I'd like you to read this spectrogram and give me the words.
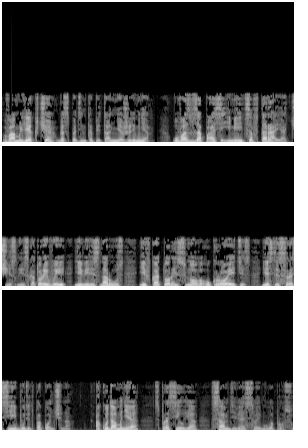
Вам легче, господин капитан, нежели мне. У вас в запасе имеется вторая отчизна, из которой вы явились на Русь, и в которой снова укроетесь, если с Россией будет покончено. — А куда мне? — спросил я, сам девясь своему вопросу.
